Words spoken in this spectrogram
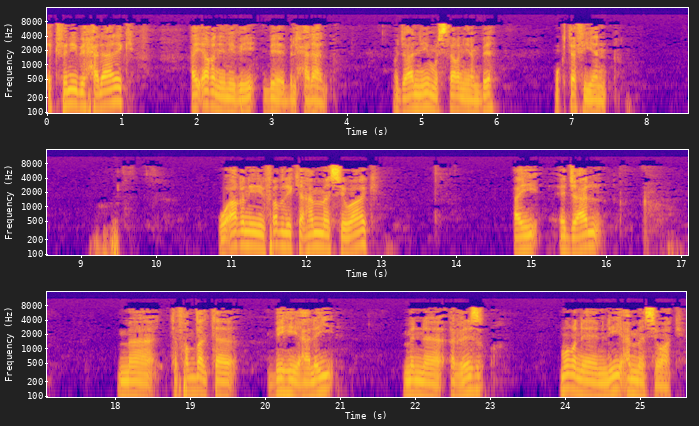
اكفني بحلالك أي أغنني بالحلال واجعلني مستغنيا به مكتفيا. وأغنني بفضلك عمن سواك أي اجعل ما تفضلت به علي من الرزق مغنيا لي عمن سواك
